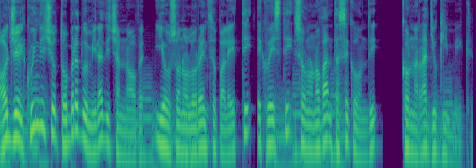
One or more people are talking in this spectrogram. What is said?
Oggi è il 15 ottobre 2019. Io sono Lorenzo Paletti e questi sono 90 secondi con Radio Gimmick.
